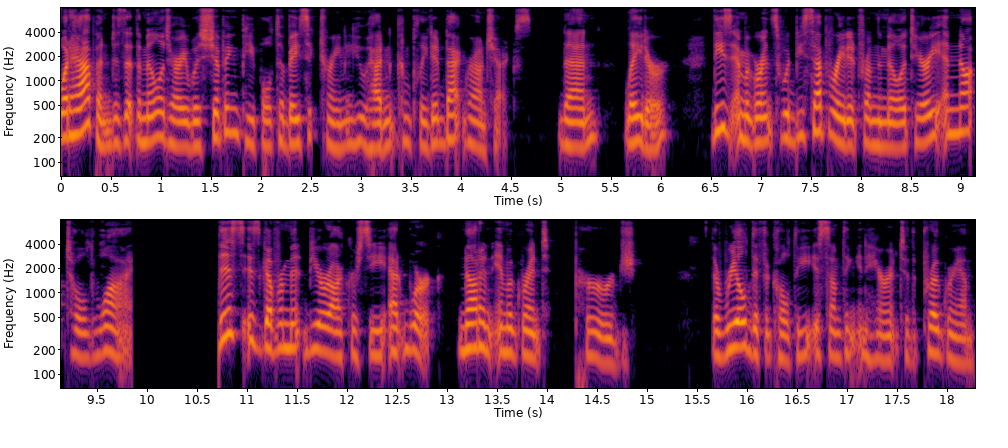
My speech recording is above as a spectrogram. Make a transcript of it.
what happened is that the military was shipping people to basic training who hadn't completed background checks. Then, later, these immigrants would be separated from the military and not told why. This is government bureaucracy at work, not an immigrant purge. The real difficulty is something inherent to the program.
